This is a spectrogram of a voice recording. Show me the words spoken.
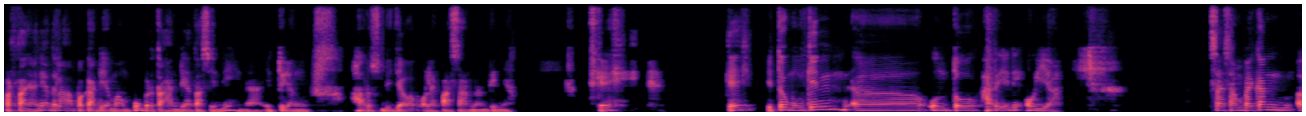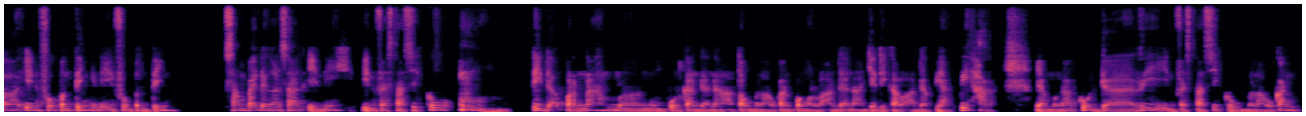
Pertanyaannya adalah apakah dia mampu bertahan di atas ini? Nah itu yang harus dijawab oleh pasar nantinya. Oke okay. Oke, itu mungkin uh, untuk hari ini. Oh iya, saya sampaikan uh, info penting. Ini info penting. Sampai dengan saat ini investasiku tidak pernah mengumpulkan dana atau melakukan pengelolaan dana. Jadi kalau ada pihak-pihak yang mengaku dari investasiku melakukan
